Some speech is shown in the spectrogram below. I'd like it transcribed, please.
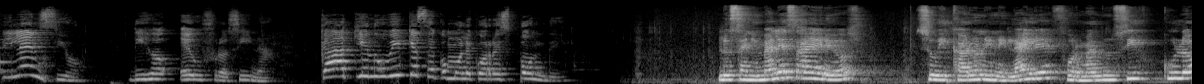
Silencio. Dijo Eufrosina. Cada quien ubíquese como le corresponde. Los animales aéreos se ubicaron en el aire formando un círculo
